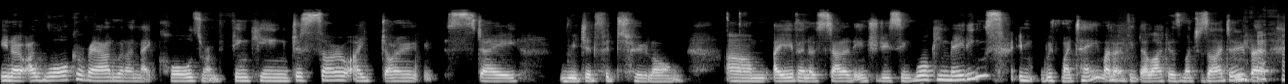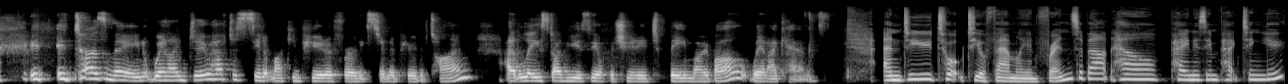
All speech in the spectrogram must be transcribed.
you know, I walk around when I make calls or I'm thinking just so I don't stay rigid for too long. Um, I even have started introducing walking meetings in, with my team. I don't think they like it as much as I do, but it, it does mean when I do have to sit at my computer for an extended period of time, at least I've used the opportunity to be mobile when I can. And do you talk to your family and friends about how pain is impacting you?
